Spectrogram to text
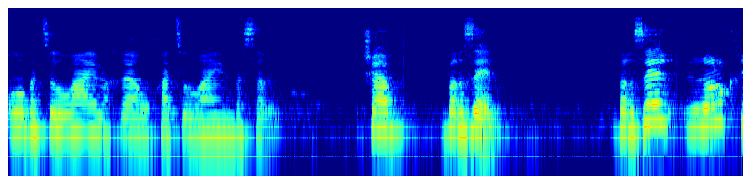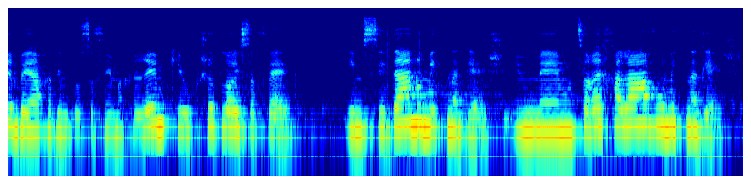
או בצהריים אחרי ארוחת צהריים בשרית. עכשיו, ברזל. ברזל לא לוקחים ביחד עם תוספים אחרים כי הוא פשוט לא יספג. עם סידן הוא מתנגש, עם אה, מוצרי חלב הוא מתנגש.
